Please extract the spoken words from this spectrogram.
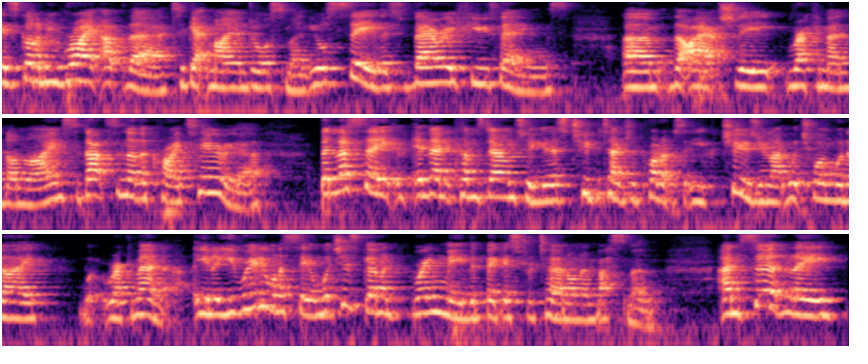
has got to be right up there to get my endorsement. You'll see there's very few things um, that I actually recommend online. So that's another criteria. But let's say and then it comes down to there's two potential products that you could choose. You're like, which one would I recommend? You know, you really want to see which is going to bring me the biggest return on investment. And certainly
